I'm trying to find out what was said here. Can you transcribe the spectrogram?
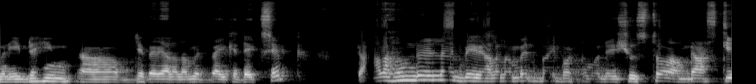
মানে ইব্রাহিম ভাই আলাল আহমেদ ভাইকে দেখছে। আলহামদুলিল্লাহ আলাল আহমেদ ভাই বর্তমানে সুস্থ। আমরা আজকে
